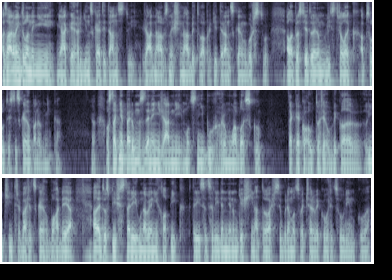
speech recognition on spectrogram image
A zároveň tohle není nějaké hrdinské titánství, žádná vznešená bitva proti tyranskému božstvu, ale prostě je to jenom výstřelek absolutistického panovníka. Jo. Ostatně Perun zde není žádný mocný bůh hromu a blesku, tak jako autoři obvykle líčí třeba řeckého boha Dia. Ale je to spíš starý unavený chlapík, který se celý den jenom těší na to, až si bude moc večer vykouřit svou dýmku a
